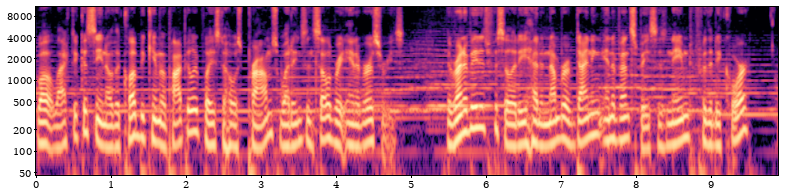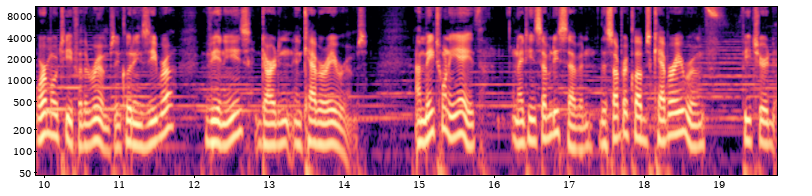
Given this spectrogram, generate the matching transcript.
While it lacked a casino, the club became a popular place to host proms, weddings, and celebrate anniversaries. The renovated facility had a number of dining and event spaces named for the decor or motif of the rooms, including zebra, Viennese, garden, and cabaret rooms. On May 28, 1977, the Supper Club's cabaret room f- featured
